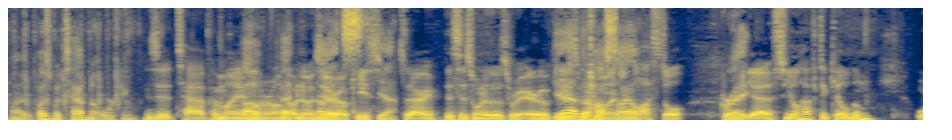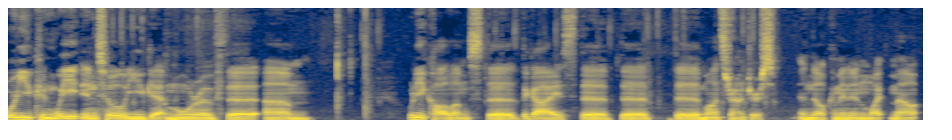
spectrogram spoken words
My, why is my tab not working? Is it tab? Am I, Oh, I wrong? Oh no, it's no, arrow it's- keys. yeah. Sorry, this is one of those where arrow keys. Yeah, they're hostile. Hostile. Great. Yeah, so you'll have to kill them, or you can wait until you get more of the um, what do you call them? The the guys, the the the monster hunters, and they'll come in and wipe them out.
